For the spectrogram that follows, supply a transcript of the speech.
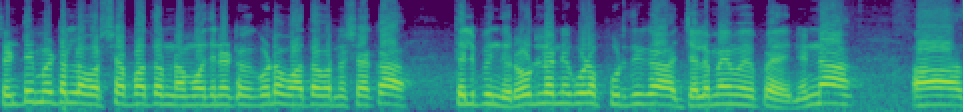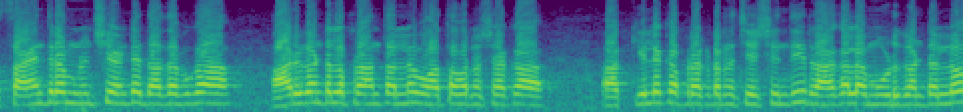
సెంటీమీటర్ల వర్షపాతం నమోదైనట్టుగా కూడా వాతావరణ శాఖ తెలిపింది. రోడ్లన్నీ కూడా పూర్తిగా జలమయం అయిపోయాయి నిన్న సాయంత్రం నుంచి అంటే దాదాపుగా ఆరు గంటల ప్రాంతాల్లో వాతావరణ శాఖ కీలక ప్రకటన చేసింది. రాగల మూడు గంటల్లో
